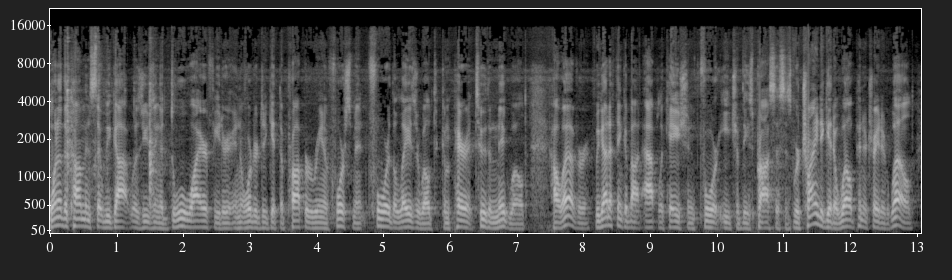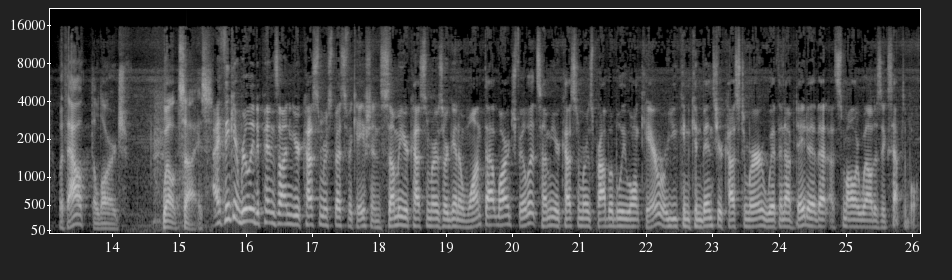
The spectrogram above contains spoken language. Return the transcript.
One of the comments that we got was using a dual wire feeder in order to get the proper reinforcement for the laser weld to compare it to the MIG weld. However, we got to think about application for each of these processes. We're trying to get a well penetrated weld without the large weld size. I think it really depends on your customer specifications. Some of your customers are going to want that large fillet. Some of your customers probably won't care, or you can convince your customer with enough data that a smaller weld is acceptable.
